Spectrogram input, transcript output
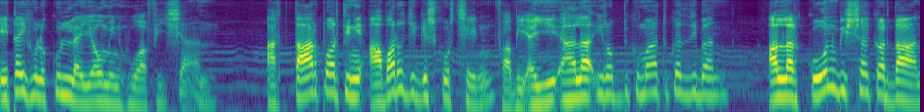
এটাই হলো কুল্লা ইয়মিন হুয়া ফিশান আর তারপর তিনি আবারও জিজ্ঞেস করছেন, ফাবি আই আলা ইরব্বিকুমা তুকাদিবান আল্লাহর কোন বিস্ময়কর দান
